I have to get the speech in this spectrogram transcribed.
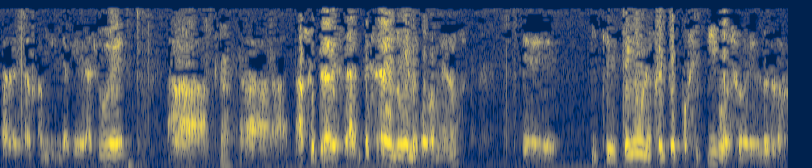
para esa familia, que ayude a, a, superar, a empezar el duelo por lo menos, eh, y que tenga un efecto positivo sobre el dolor,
